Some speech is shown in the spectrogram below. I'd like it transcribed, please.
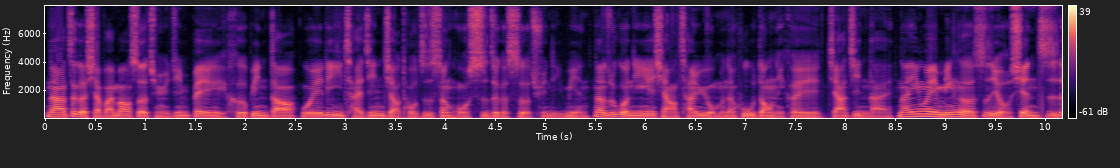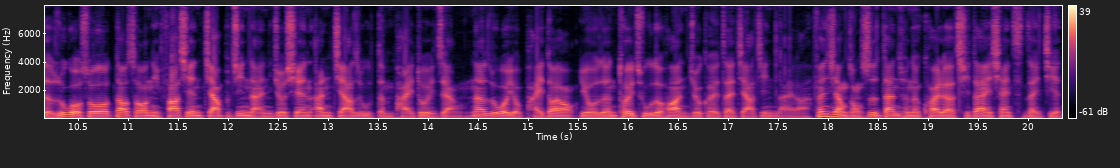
那这个小白猫社群已经被合并到威利财经角投资生活室这个社群里面。那如果你也想要参与我们的互动，你可以加进来。那因为名额是有限制的，如果说到时候你发现加不进来，你就先按加入等排队这样。那如果有排到有人退出的话，你就可以再加进来啦。分享总是单纯的快乐，期待下一次再见。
